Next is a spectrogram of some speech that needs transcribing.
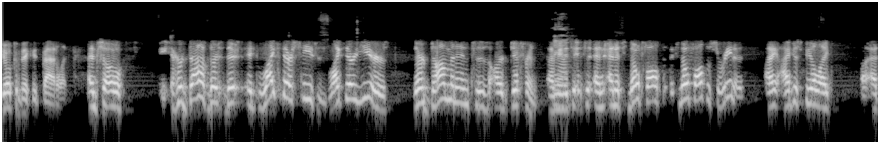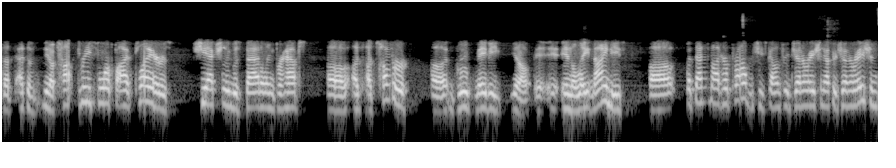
Djokovic is battling. And so her dom, they're, they're, it, like their seasons, like their years, their dominances are different. I mean, it's, it's and and it's no fault it's no fault of Serena. I I just feel like uh, at the at the you know top three, four, five players, she actually was battling perhaps uh, a, a tougher uh, group, maybe you know in the late '90s. Uh, but that's not her problem. She's gone through generation after generation,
